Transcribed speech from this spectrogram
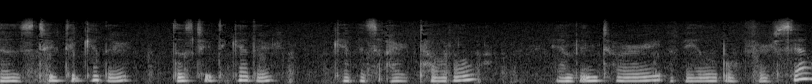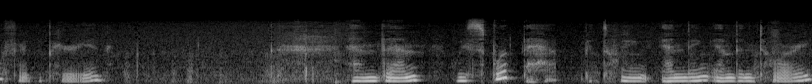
Those two together, those two together give us our total inventory available for sale for the period and then we split that between ending inventory.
